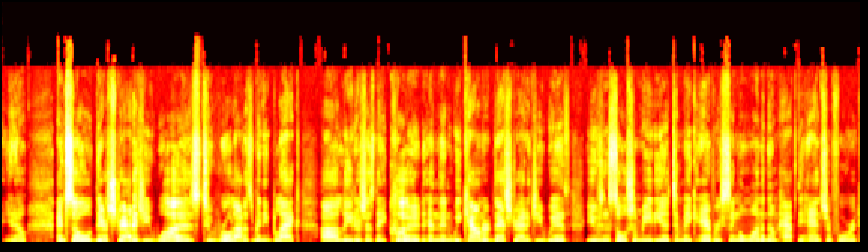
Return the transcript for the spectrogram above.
you know? And so their strategy was to roll out as many black uh, leaders as they could. And then we countered that strategy with using social media to make every single one of them have to answer for it.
